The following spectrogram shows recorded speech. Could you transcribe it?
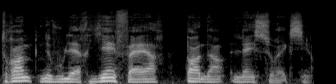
Trump ne voulait rien faire pendant l'insurrection.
